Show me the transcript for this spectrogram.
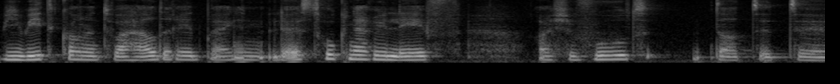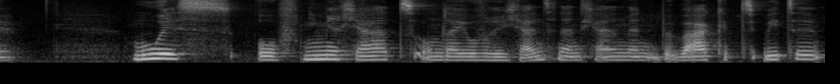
Wie weet kan het wat helderheid brengen. Luister ook naar je lijf. Als je voelt dat het... Uh, moe is of niet meer gaat omdat je over je grenzen aan het gaan bent, bewaak het weten.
